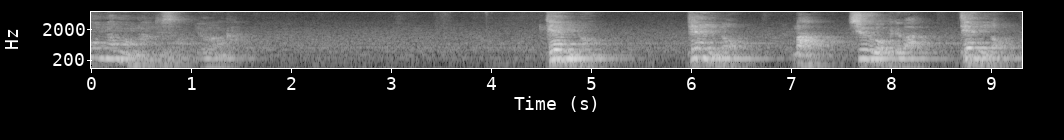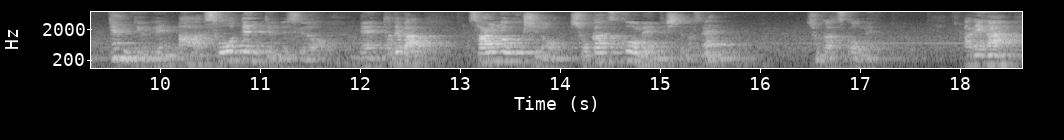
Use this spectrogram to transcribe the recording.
こんなもんなんですよ世の中。天の天のまあ中国では天の天っていうねああ蒼天っていうんですけど、ね、例えば三国志の諸葛孔明って知ってますね？諸葛孔明。あれが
